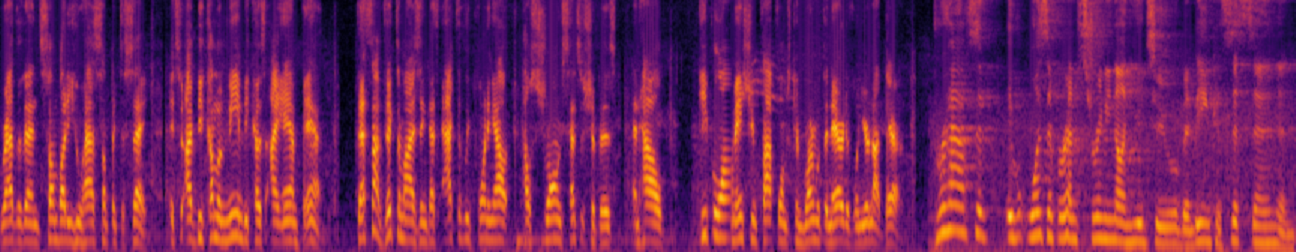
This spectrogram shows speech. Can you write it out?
rather than somebody who has something to say. It's I've become a meme because I am banned. That's not victimizing, that's actively pointing out how strong censorship is and how people on mainstream platforms can run with the narrative when you're not there. Perhaps if it wasn't for him streaming on YouTube and being consistent and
